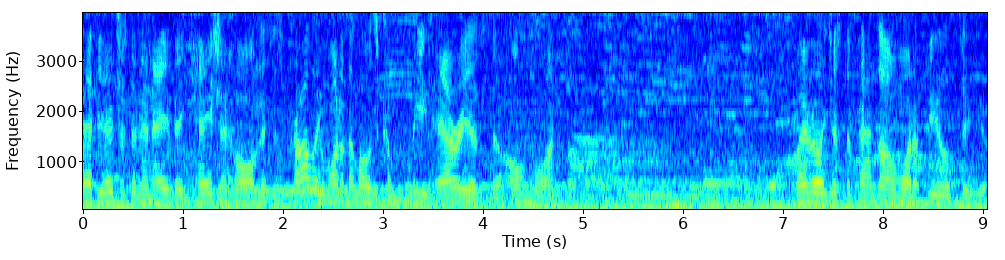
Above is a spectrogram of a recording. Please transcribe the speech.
And if you're interested in a vacation home, this is probably one of the most complete areas to own one. But it really just depends on what appeals to you.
